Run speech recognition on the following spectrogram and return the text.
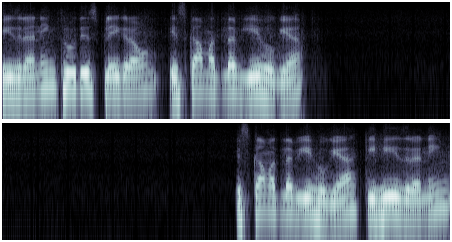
is running through this playground इसका मतलब ये हो गया इसका मतलब ये हो गया कि he is running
